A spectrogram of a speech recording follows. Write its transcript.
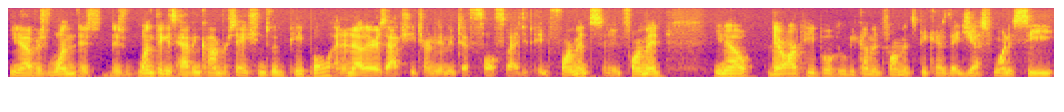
you know, there's one there's there's one thing is having conversations with people, and another is actually turning them into full fledged informants. An informant, you know, there are people who become informants because they just want to see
